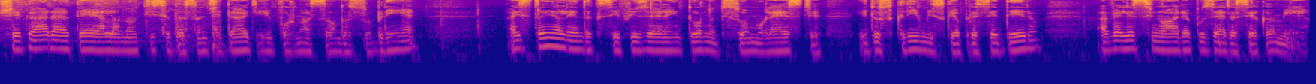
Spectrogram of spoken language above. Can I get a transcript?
Chegara até ela a notícia da santidade e informação da sobrinha, a estranha lenda que se fizera em torno de sua moléstia e dos crimes que a precederam, a velha senhora pusera-se a caminho.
